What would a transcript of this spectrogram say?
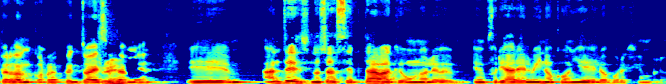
perdón, con respecto a eso también. Eh, antes no se aceptaba que uno le enfriara el vino con hielo, por ejemplo.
